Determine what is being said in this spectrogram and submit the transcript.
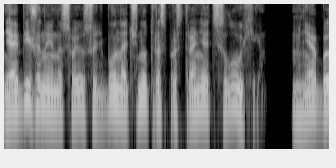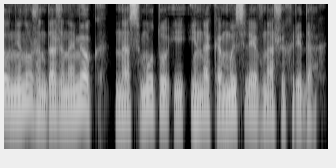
и обиженные на свою судьбу начнут распространять слухи. Мне был не нужен даже намек на смуту и инакомыслие в наших рядах.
